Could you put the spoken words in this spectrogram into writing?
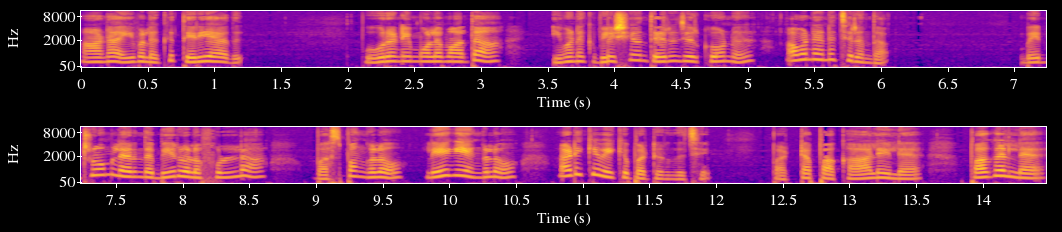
ஆனால் இவளுக்கு தெரியாது. பூரணி மூலமாக தான் இவனுக்கு விஷயம் தெரிஞ்சிருக்கோன்னு அவன் நினச்சிருந்தா. பெட்ரூமில் இருந்த பீரோவில் ஃபுல்லாக பஸ்பங்களும் லேகியங்களும் அடுக்கி வைக்கப்பட்டிருந்துச்சு. பட்டப்பா காலையில் பகலில்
